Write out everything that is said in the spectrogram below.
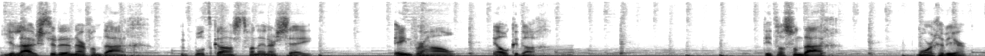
Je luisterde naar vandaag, een podcast van NRC. Eén verhaal, elke dag. Dit was vandaag, morgen weer.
